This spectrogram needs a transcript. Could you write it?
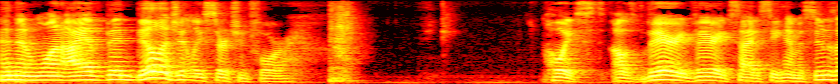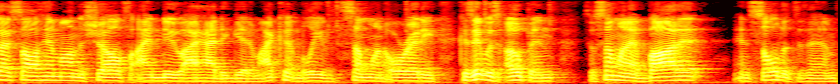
And then one I have been diligently searching for. Hoist. I was very, very excited to see him. As soon as I saw him on the shelf, I knew I had to get him. I couldn't believe someone already, because it was open, so someone had bought it and sold it to them,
